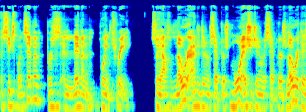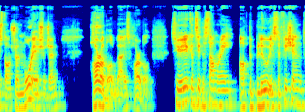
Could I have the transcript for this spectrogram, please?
uh, 6.7 versus 11.3. So you have lower androgen receptors, more estrogen receptors, lower testosterone, more estrogen. Horrible, guys, horrible. So here you can see the summary of the blue is sufficient,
